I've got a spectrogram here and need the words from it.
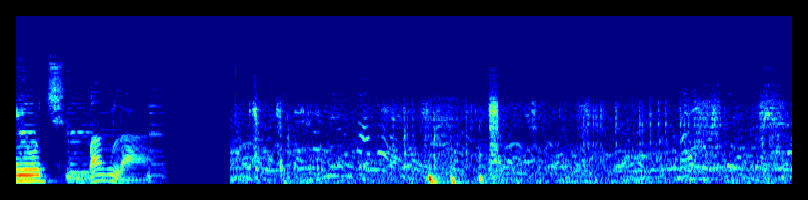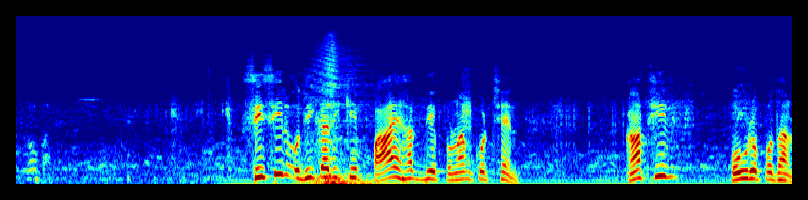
নিউজ বাংলা শিশির অধিকারীকে পায়ে হাত দিয়ে প্রণাম করছেন কাঁথির পৌরপ্রধান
